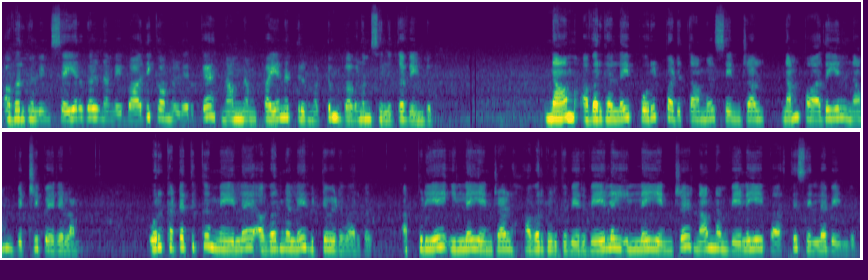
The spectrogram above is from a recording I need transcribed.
அவர்களின் செயல்கள் நம்மை பாதிக்காமல் இருக்க நாம் நம் பயணத்தில் மட்டும் கவனம் செலுத்த வேண்டும். நாம் அவர்களை பொருட்படுத்தாமல் சென்றால் நம் பாதையில் நாம் வெற்றி பெறலாம். ஒரு கட்டத்துக்கு மேலே அவங்களே விட்டுவிடுவார்கள். அப்படியே இல்லை என்றால் அவர்களுக்கு வேறு வேலை இல்லை என்று நாம் நம் வேலையை பார்த்து செல்ல வேண்டும்.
